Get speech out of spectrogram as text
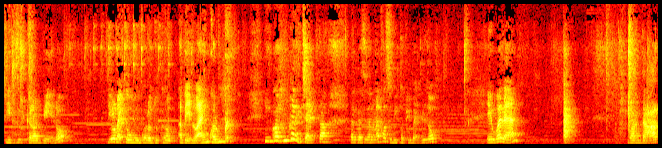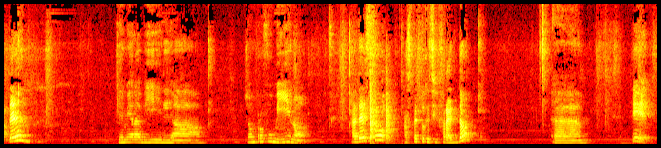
di zucchero a velo. Io lo metto ovunque lo zucchero a velo, eh, in, qualunque, in qualunque ricetta, perché secondo me fa subito più bello. E voilà, guardate, che meraviglia, c'è un profumino. Adesso aspetto che si fredda eh, e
